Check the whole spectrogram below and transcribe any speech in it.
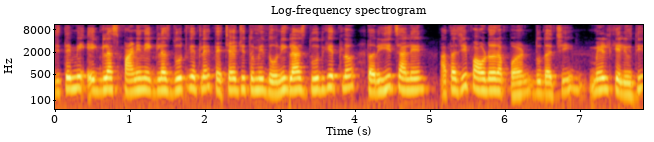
जिथे मी एक ग्लास पाणी आणि एक ग्लास दूध घेतले त्याच्याऐवजी तुम्ही दोन्ही ग्लास दूध घेतलं तरीही चालेल. आता जी पावडर आपण दुधाची मेल्ट केली होती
